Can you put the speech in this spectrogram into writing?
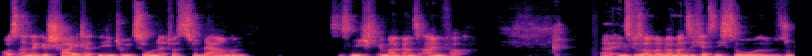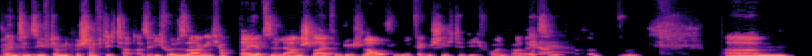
aus einer gescheiterten Intuition etwas zu lernen. Es ist nicht immer ganz einfach. Äh, insbesondere, wenn man sich jetzt nicht so super intensiv damit beschäftigt hat. Also ich würde sagen, ich habe da jetzt eine Lernschleife durchlaufen mit der Geschichte, die ich vorhin gerade ja. erzählt hatte. Mhm. Ähm,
